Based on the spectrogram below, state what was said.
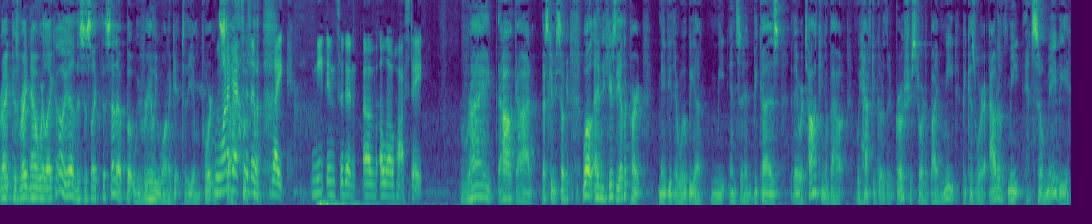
Right, because right now we're like, oh yeah, this is like the setup, but we really want to get to the important. We want to get to the like meat incident of Aloha State. right. Oh god, that's gonna be so good. Well, and here's the other part. Maybe there will be a meat incident because they were talking about we have to go to the grocery store to buy meat because we're out of meat, and so maybe,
